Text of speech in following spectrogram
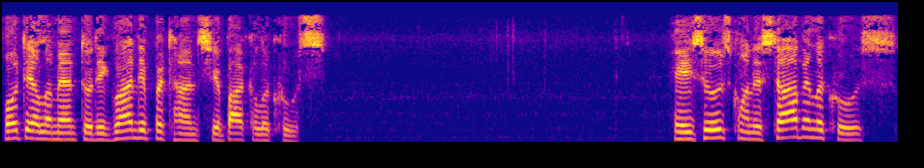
otro elemento de gran importancia bajo la cruz. Jesús cuando estaba en la cruz,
